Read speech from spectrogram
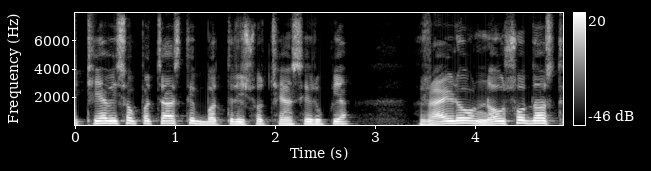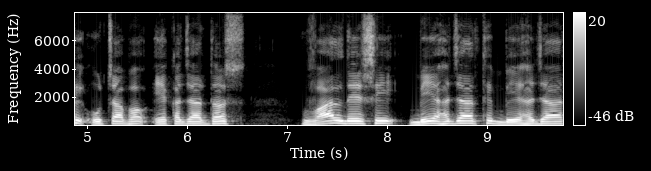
અઠ્યાવીસો પચાસથી બત્રીસો છ્યાસી રૂપિયા, રાયડો નવસો દસથી ઊંચા ભાવ એક હજાર દસ, વાલ દેશી બે હજારથી બે હજાર,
